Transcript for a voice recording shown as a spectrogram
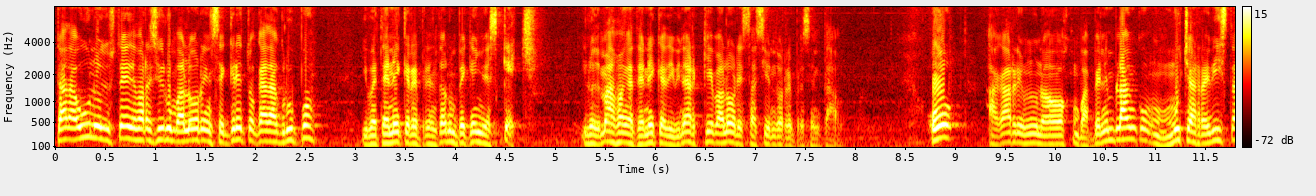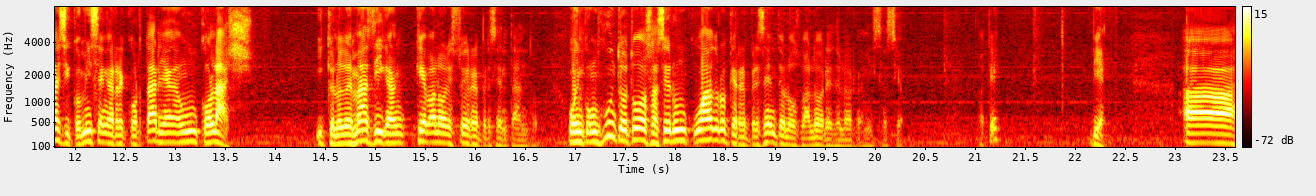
cada uno de ustedes va a recibir un valor en secreto, cada grupo, y va a tener que representar un pequeño sketch y los demás van a tener que adivinar qué valor está siendo representado. O agarren una hoja, un papel en blanco, muchas revistas y comiencen a recortar y hagan un collage y que los demás digan qué valor estoy representando. O en conjunto todos hacer un cuadro que represente los valores de la organización. ¿Ok? Bien. Uh.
